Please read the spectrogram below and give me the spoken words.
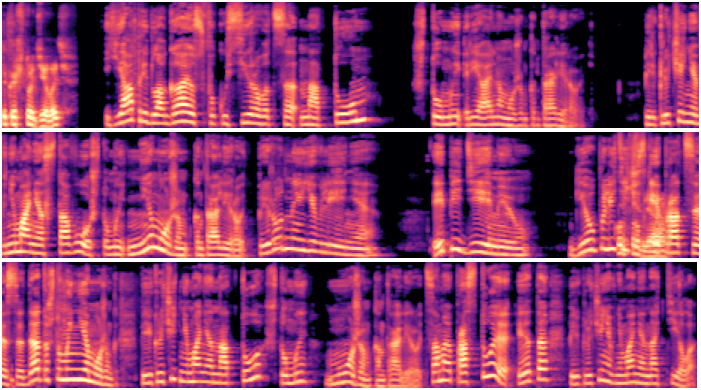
Так и что делать? Я предлагаю сфокусироваться на том, что мы реально можем контролировать. Переключение внимания с того, что мы не можем контролировать, природные явления, эпидемию, геополитические процессы, да, то, что мы не можем, переключить внимание на то, что мы можем контролировать. Самое простое – это переключение внимания на тело.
